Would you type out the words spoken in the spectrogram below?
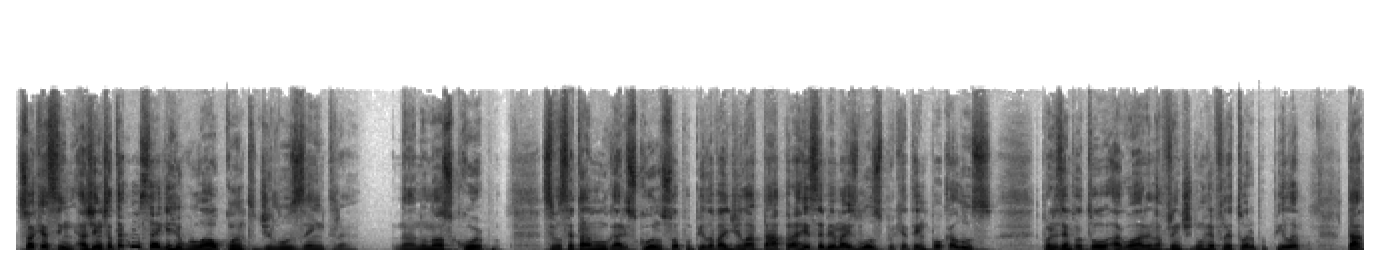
Só que assim, a gente até consegue regular o quanto de luz entra na- no nosso corpo. Se você está num lugar escuro, sua pupila vai dilatar para receber mais luz, porque tem pouca luz. Por exemplo, eu estou agora na frente de um refletor, a pupila tá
